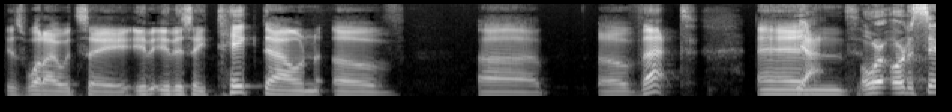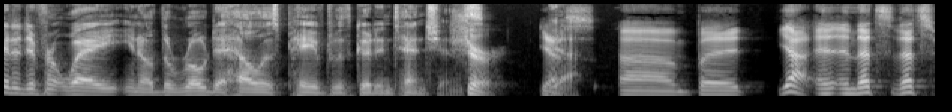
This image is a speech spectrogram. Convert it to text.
is what I would say. It, it is a takedown of uh, of that. And or or to say it a different way, you know, the road to hell is paved with good intentions. Sure. Yeah. Yes. Um, but yeah, and, and that's that's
